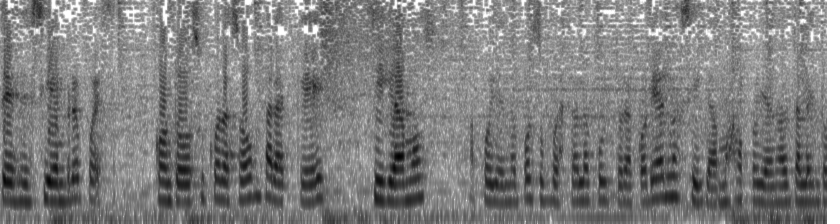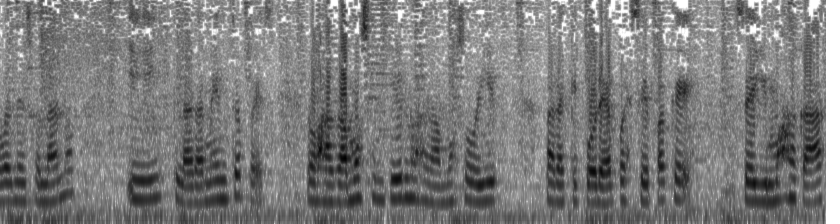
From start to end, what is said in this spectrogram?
desde siempre, pues con todo su corazón para que sigamos apoyando por supuesto a la cultura coreana, sigamos apoyando al talento venezolano y claramente pues nos hagamos sentir, nos hagamos oír para que Corea pues sepa que seguimos acá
